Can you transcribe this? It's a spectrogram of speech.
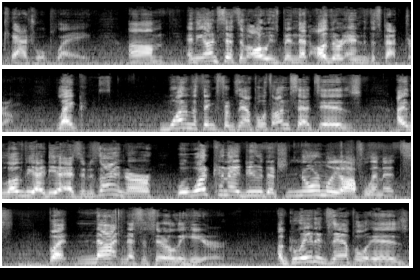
casual play. Um, and the unsets have always been that other end of the spectrum. Like, one of the things, for example, with unsets is I love the idea as a designer well, what can I do that's normally off limits, but not necessarily here? A great example is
